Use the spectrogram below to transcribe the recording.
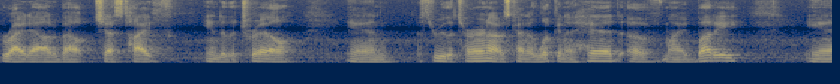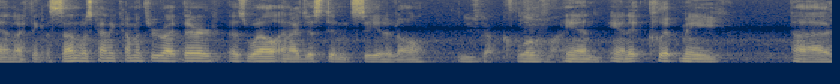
right out about chest height into the trail. And through the turn, I was kind of looking ahead of my buddy, and I think the sun was kind of coming through right there as well, and I just didn't see it at all You just got clothesline. and and it clipped me uh,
